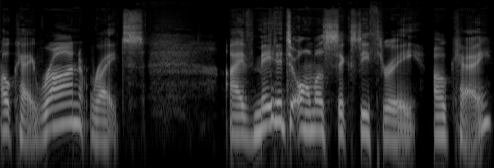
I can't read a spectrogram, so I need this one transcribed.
Okay, Ron writes, I've made it to almost 63. Okay.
